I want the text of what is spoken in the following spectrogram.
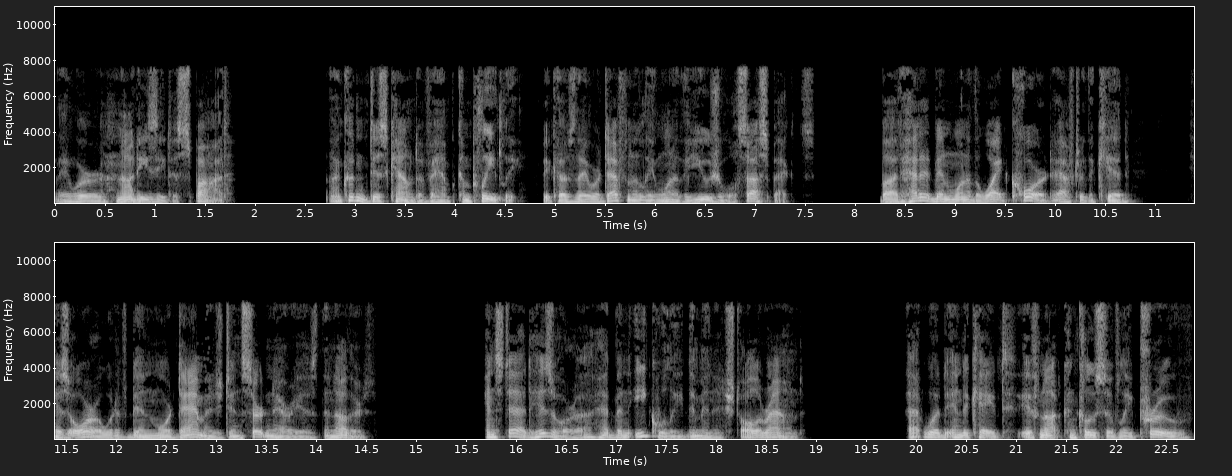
They were not easy to spot. I couldn't discount a vamp completely, because they were definitely one of the usual suspects. But had it been one of the White Court after the kid, his aura would have been more damaged in certain areas than others. Instead, his aura had been equally diminished all around. That would indicate, if not conclusively prove,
